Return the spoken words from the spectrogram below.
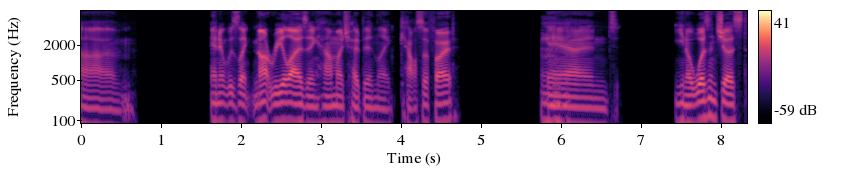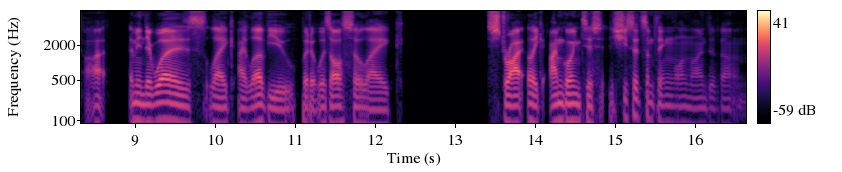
um and it was like not realizing how much had been like calcified Mhm. and you know it wasn't just uh, i mean there was like i love you but it was also like stri like i'm going to she said something along the lines of um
